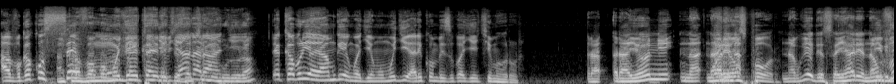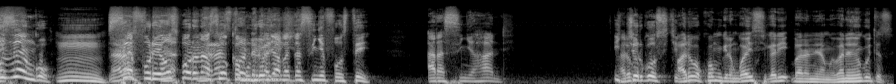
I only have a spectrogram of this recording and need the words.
Avuga ko sefu mu mujyi ahita yerekeza. Kimihurura. reka buriya yambwiye ngo agiye mu mujyi ariko mbizi ko agiye kimihurura. Ra- rayoni na- Rayon na- Sport. nabwiye desayi hariya nawe bivuze ngo Mm. Sefu Rayon na- Sport nasohoka mu biro byabo adasinye Faustin. Arasinya ahandi. Icyo rwose ikintu ariko kumbwira ngo ayisi kigali baraniranywe bananiwe gute se?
